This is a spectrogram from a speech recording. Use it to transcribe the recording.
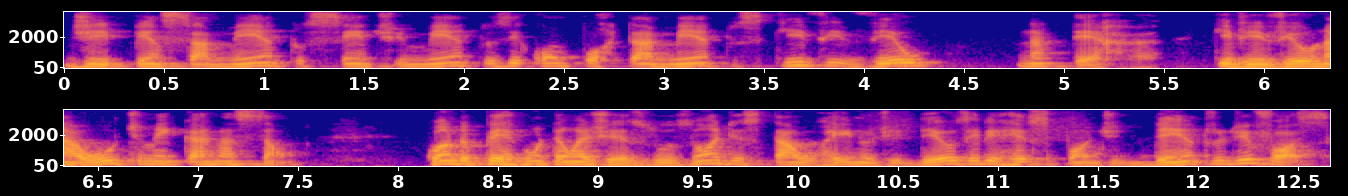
de pensamentos, sentimentos e comportamentos que viveu na Terra, que viveu na última encarnação. Quando perguntam a Jesus onde está o reino de Deus, ele responde: dentro de vós.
